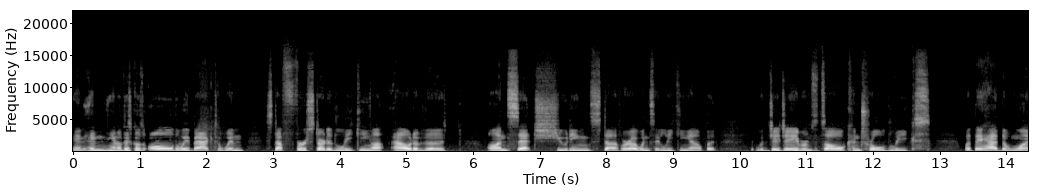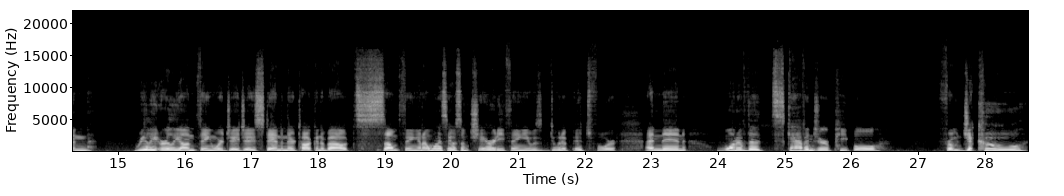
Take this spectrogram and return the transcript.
and and you know this goes all the way back to when stuff first started leaking out of the on-set shooting stuff, or I wouldn't say leaking out, but with J.J. Abrams, it's all controlled leaks. But they had the one really early on thing where JJ's standing there talking about something, and I want to say it was some charity thing he was doing a pitch for, and then one of the scavenger people from Jakku,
